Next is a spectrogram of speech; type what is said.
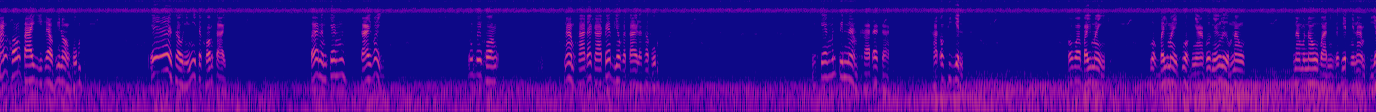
มันของตายอีกแล้วพี่น้องผม เอ๊ะเสาร์นี้มีแต่ของตายปลาน้ำแกงตายไว้ต้องไปของน้ำขาดอากาศแป๊บเดียวก็ตายแล้วครับผมน้ำแกงมันเป็นน้ำขาดอากาศ ขาดออกซิเจนเพราะว่าใบไม้พวกใบไม้พวกหญ้าพวกยังเริ่มเน่าน้ำมันเน่าบานนี้ก็เฮ็ดให้น้ำเสีย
